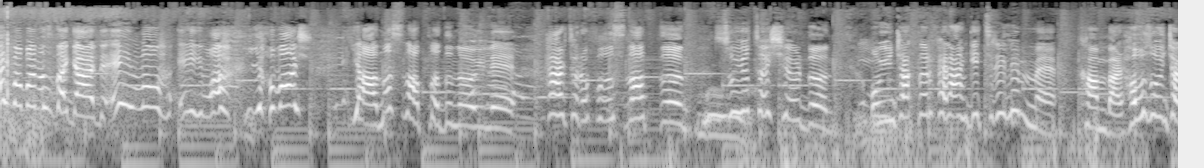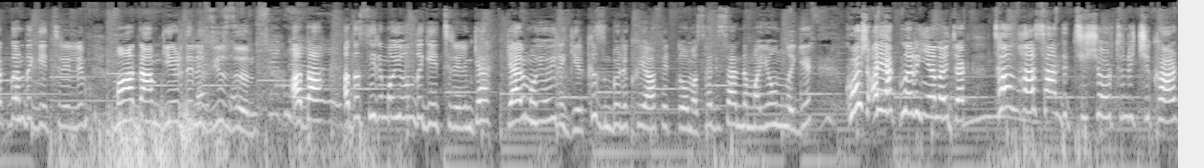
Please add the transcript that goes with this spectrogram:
Ay babanız da geldi. Eyvah eyvah yavaş. Ya nasıl atladın öyle? Her tarafı ıslattın. Suyu taşırdın. Oyuncakları falan getirelim mi? Kamber. Havuz oyuncaklarını da getirelim. Madem girdiniz yüzün. Ada, Ada senin mayonu da getirelim. Gel, gel mayoyla gir. Kızım böyle kıyafetli olmaz. Hadi sen de mayonla gir. Koş ayakların yanacak. Talha sen de tişörtünü çıkar.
